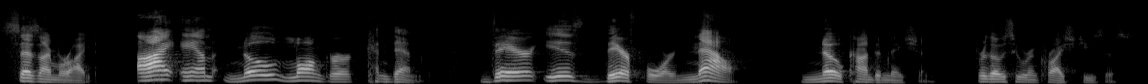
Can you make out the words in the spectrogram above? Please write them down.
says I'm right. I am no longer condemned. There is therefore now no condemnation for those who are in Christ Jesus.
